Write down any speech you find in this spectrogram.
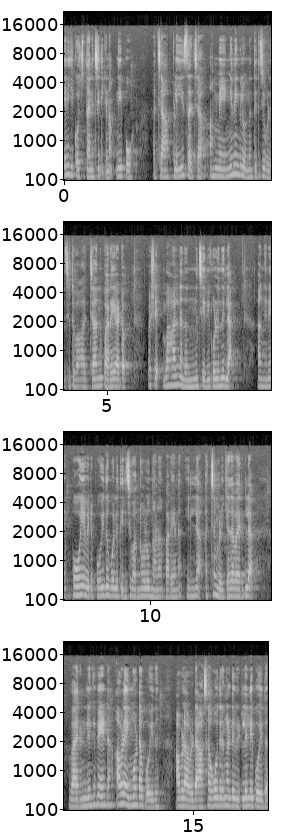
എനിക്ക് കൊച്ചു തനിച്ചിരിക്കണം. നീ പോ. അച്ഛാ പ്ലീസ് അച്ഛാ. അമ്മ എങ്ങനെയെങ്കിലും ഒന്ന് തിരിച്ച് വിളിച്ചിട്ട് വാ അച്ഛാ എന്ന് പറയാട്ടോ. പക്ഷേ ബാലൻ അതൊന്നും ചെവി കൊള്ളുന്നില്ല അങ്ങനെ പോയവർ പോയതുപോലെ തിരിച്ച് വന്നോളൂ എന്നാണ് പറയണത് ഇല്ല അച്ഛൻ വിളിക്കാതെ വരില്ല. വരണില്ലെങ്കിൽ വേണ്ട. അവൾ എങ്ങോട്ടാണ് പോയത്? അവൾ അവളുടെ ആ സഹോദരങ്ങളുടെ വീട്ടിലല്ലേ പോയത്?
